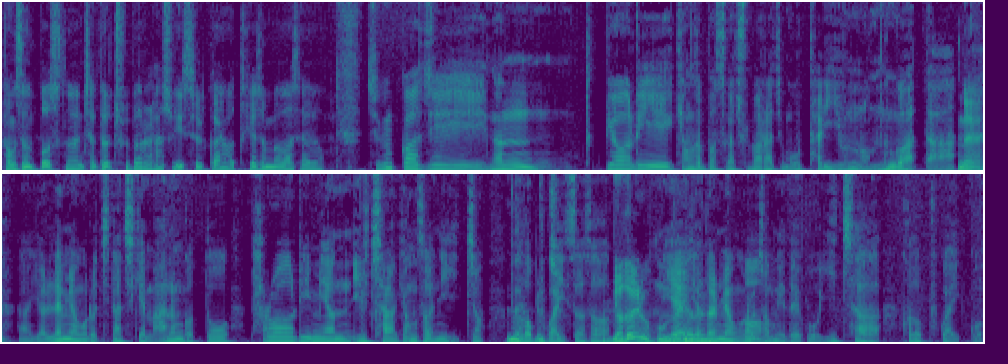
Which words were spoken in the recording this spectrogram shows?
경선 버스는 제대로 출발을 할 수 있을까요? 어떻게 전망하세요? 지금까지는 특별히 경선 버스가 출발하지 못할 이유는 없는 것 같다. 네. 아, 14명으로 지나치게 많은 것도 8월이면 1차 경선이 있죠. 네, 컷오프가 일차. 있어서 여덟 명 뽑나요? 예, 여덟 8명으로 어. 정리되고 2차 컷오프가 있고.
